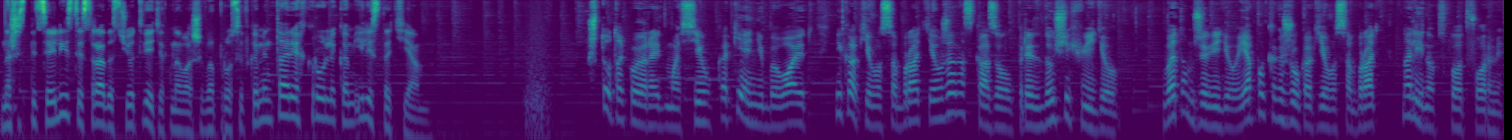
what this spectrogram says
Наши специалисты с радостью ответят на ваши вопросы в комментариях к роликам или статьям. Что такое RAID массив, какие они бывают и как его собрать я уже рассказывал в предыдущих видео. В этом же видео я покажу как его собрать на Linux платформе.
